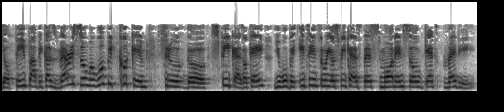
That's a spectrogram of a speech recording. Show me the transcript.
your paper, because very soon we will be cooking through the speakers. Okay, you will be eating through your speakers this morning, so get ready.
